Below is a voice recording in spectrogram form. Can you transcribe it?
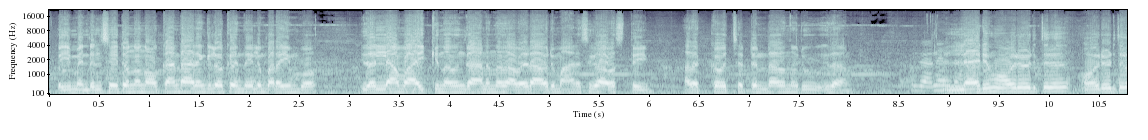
അപ്പോൾ ഈ മെന്റൽ സ്റ്റേറ്റ് ഒന്നും നോക്കാണ്ട് ആരെങ്കിലും ഒക്കെ എന്തെങ്കിലും പറയുമ്പോൾ ഇതെല്ലാം വായിക്കുന്നതും കാണുന്നതും അവരുടെ ആ ഒരു മാനസികാവസ്ഥയും അതൊക്കെ വെച്ചിട്ടുണ്ടാകുന്ന ഒരു ഇതാണ് ഇതാണ്. എല്ലാവരും ഓരോരുത്തർ ഓരോരുത്തർ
